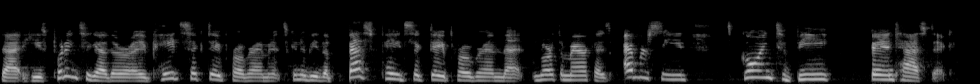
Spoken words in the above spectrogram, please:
that he's putting together a paid sick day program, and it's going to be the best paid sick day program that North America has ever seen. It's going to be fantastic.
